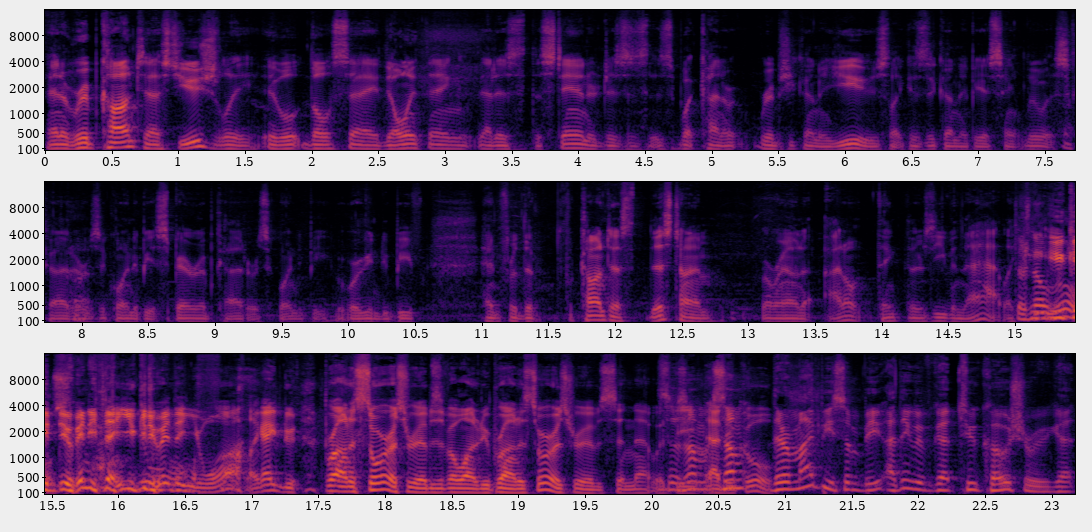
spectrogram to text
And a rib contest, usually it will, they'll say the only thing that is the standard is, is, is what kind of ribs you're going to use. Like, is it going to be a St. Louis cut, or is it going to be a spare rib cut, or is it going to be we're going to do beef? And for the for contest this time around, I don't think there's even that. Like, There's you, no you can rules. do anything. You can do anything you want. Like, I can do brontosaurus ribs if I want to do brontosaurus ribs, and that would So be some, that'd some be cool. there might be some beef. I think we've got two kosher. We've got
